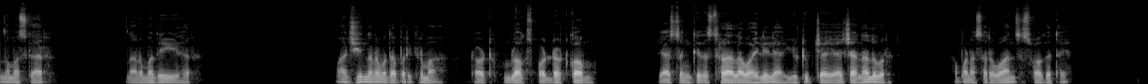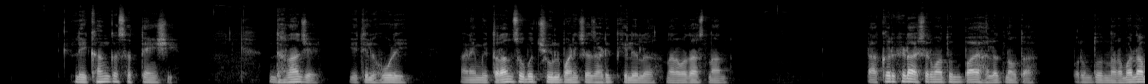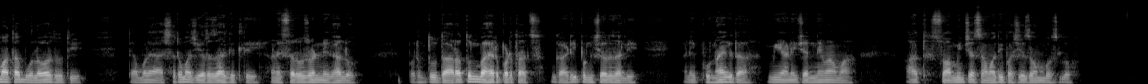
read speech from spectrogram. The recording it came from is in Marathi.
नमस्कार. नर्मदे हर. माझी नर्मदा परिक्रमा डॉट ब्लॉगस्पॉट डॉट कॉम या संकेतस्थळाला वाहिलेल्या यूट्यूबच्या या चॅनलवर आपण सर्वांचं स्वागत आहे. लेखांक सत्याऐंशी धनाजय येथील होळी आणि मित्रांसोबत शूलपाणीच्या झाडीत केलेलं नर्मदा स्नान. टाकरखेडा आश्रमातून पाय हलत नव्हता परंतु नर्मदा माता बोलावत होती त्यामुळे आश्रमाची रजा घेतली आणि सर्वजण निघालो परंतु दारातून बाहेर पडताच गाडी पंक्चर झाली आणि पुन्हा एकदा मी आणि चन्नेमामा आत स्वामींच्या समाधीपाशी जाऊन बसलो.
